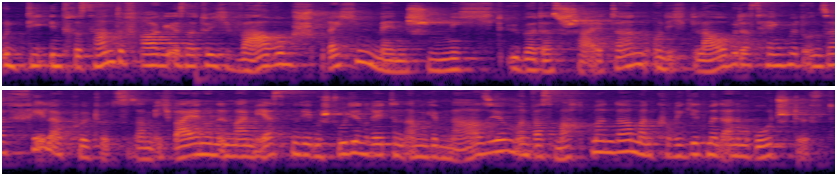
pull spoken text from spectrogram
und die interessante Frage ist natürlich, warum sprechen Menschen nicht über das Scheitern? Und ich glaube, das hängt mit unserer Fehlerkultur zusammen. Ich war ja nun in meinem ersten Leben Studienrätin am Gymnasium und was macht man da? Man korrigiert mit einem Rotstift.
